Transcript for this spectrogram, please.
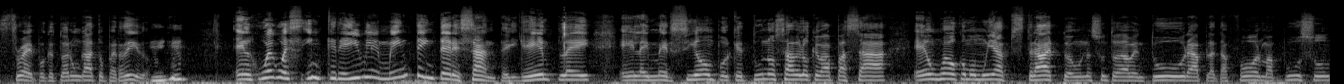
Stray, porque tú eres un gato perdido. Ujú. El juego es increíblemente interesante. El gameplay, eh, la inmersión, porque tú no sabes lo que va a pasar. Es un juego como muy abstracto, es un asunto de aventura, plataforma, puzzle.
